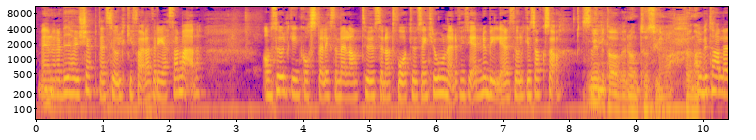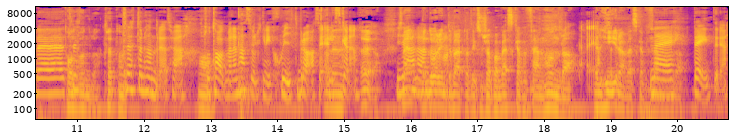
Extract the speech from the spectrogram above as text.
Men jag menar, vi har ju köpt en sulky för att resa med. Om sulken kostar liksom mellan 1000 och 2000 kronor, det finns ju ännu billigare sulkys också. Så Vi betalade runt tussingen va? För den vi här. betalade 1200, 1300. 1300 tror jag, totalt. Men den här sulken är skitbra, alltså jag älskar den. Ja, ja. Men, Jävlar men då är det inte värt att liksom köpa en väska för 500. Eller hyra en väska för 500. Nej, det är inte det.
